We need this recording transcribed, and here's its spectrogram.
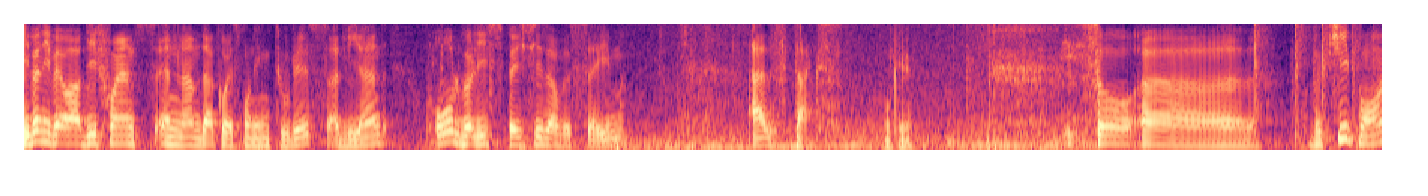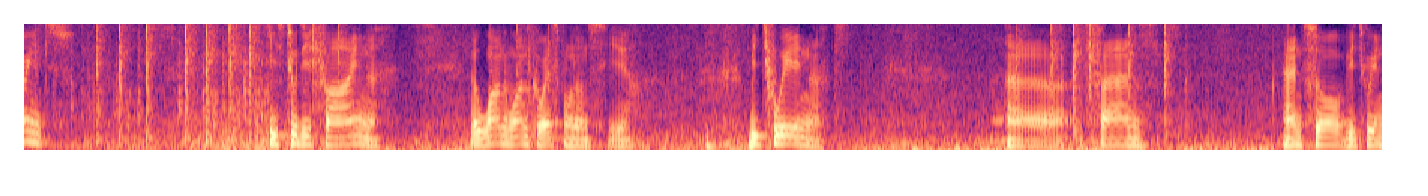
even if there are different n lambda corresponding to this at the end, all the leaf spaces are the same as stacks. Okay. So uh, the key point is to define a one-one correspondence here between uh, fans and so between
